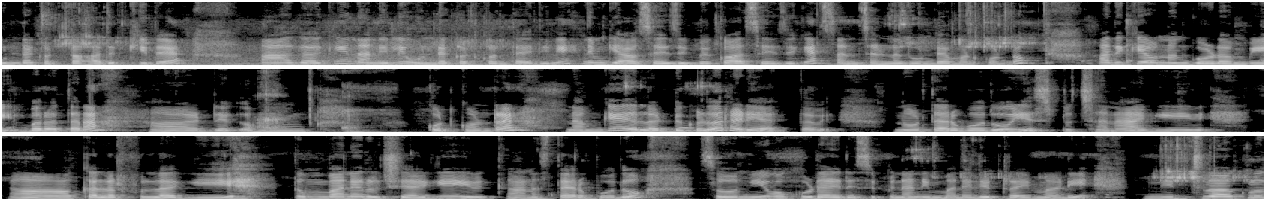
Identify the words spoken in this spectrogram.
ಉಂಡೆ ಕಟ್ಟೋ ಅದಕ್ಕಿದೆ ಹಾಗಾಗಿ ನಾನಿಲ್ಲಿ ಉಂಡೆ ಕಟ್ಕೊತಾ ಇದ್ದೀನಿ. ನಿಮ್ಗೆ ಯಾವ ಸೈಜಿಗೆ ಬೇಕೋ ಆ ಸೈಜಿಗೆ ಸಣ್ಣ ಸಣ್ಣದು ಉಂಡೆ ಮಾಡಿಕೊಂಡು ಅದಕ್ಕೆ ಒಂದೊಂದು ಗೋಡಂಬಿ ಬರೋ ಥರ ಕೊಟ್ಕೊಂಡ್ರೆ ನಮಗೆ ಲಡ್ಡುಗಳು ರೆಡಿ ಆಗ್ತವೆ. ನೋಡ್ತಾ ಇರ್ಬೋದು ಎಷ್ಟು ಚೆನ್ನಾಗಿ ಕಲರ್ಫುಲ್ಲಾಗಿ ತುಂಬಾ ರುಚಿಯಾಗಿ ಕಾಣಿಸ್ತಾ ಇರ್ಬೋದು. ಸೊ ನೀವು ಕೂಡ ಈ ರೆಸಿಪಿನ ನಿಮ್ಮ ಮನೇಲಿ ಟ್ರೈ ಮಾಡಿ, ನಿಜವಾಗ್ಲೂ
